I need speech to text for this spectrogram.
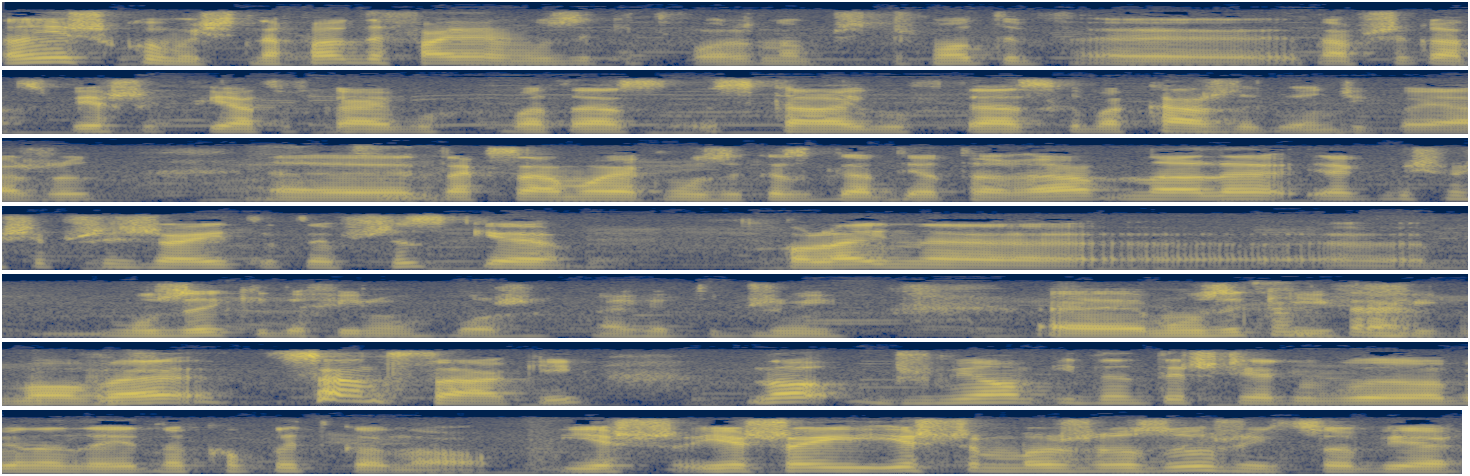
no nie szukujmy się, naprawdę fajne muzyki tworzy. No przecież motyw e, na przykład z pierwszych Piratów Karaibów, chyba teraz z Karaibów, teraz chyba każdy będzie kojarzył. E, tak samo jak muzykę z Gladiatora, no ale jakbyśmy się przyjrzeli, to te wszystkie kolejne e, muzyki do filmów, Boże, jak to brzmi, e, muzyki Soundtracki. filmowe, soundtracki, no brzmią identycznie, jakby były robione na jedno kopytko, no. Jeszcze, jeżeli jeszcze możesz rozróżnić sobie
